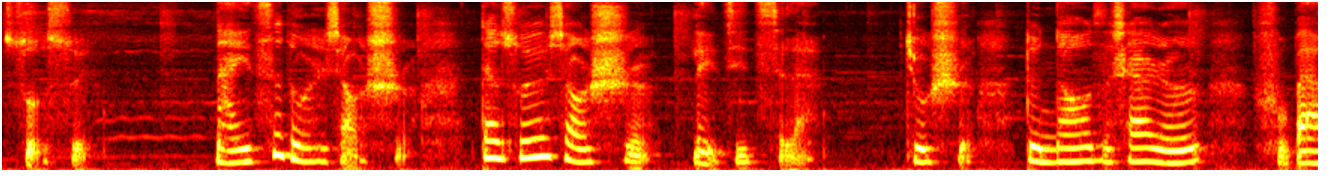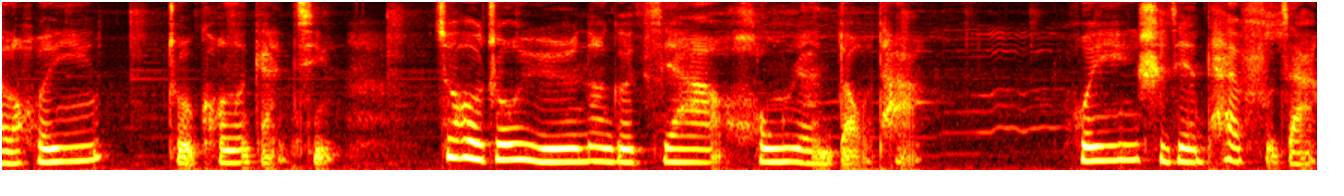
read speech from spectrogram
琐碎，哪一次都是小事，但所有小事累积起来，就是钝刀子杀人，腐败了婚姻，蛰空了感情，最后终于那个家轰然倒塌。婚姻是件太复杂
